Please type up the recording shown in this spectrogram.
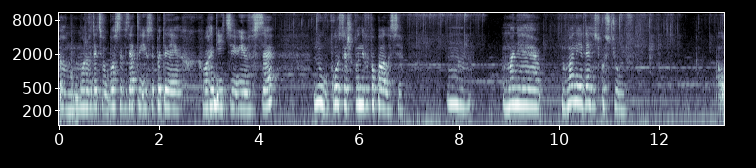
Ем, Може, вдеться просто взяти і сипити гвардійців і все. Ну, просто щоб вони попалися. М, У мене. В мене є 10 костюмів. О,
